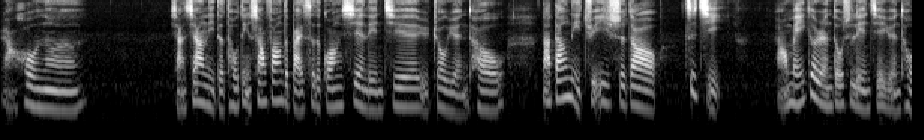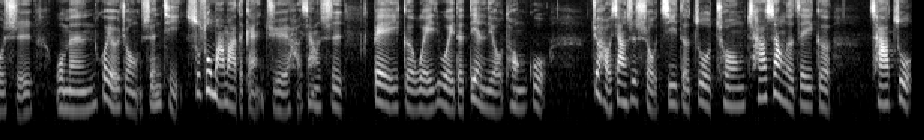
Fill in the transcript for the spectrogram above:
然后呢，想象你的头顶上方的白色的光线连接宇宙源头。那当你去意识到自己，然后每一个人都是连接源头时，我们会有一种身体酥酥麻麻的感觉，好像是。被一个微微的电流通过，就好像是手机的座充插上了这一个插座，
